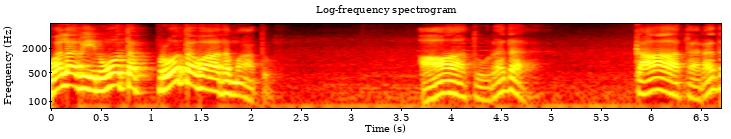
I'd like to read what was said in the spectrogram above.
ಒಲವಿನೋತ ಪ್ರೋತವಾದ ಮಾತು, ಆತುರದ, ಕಾತರದ,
